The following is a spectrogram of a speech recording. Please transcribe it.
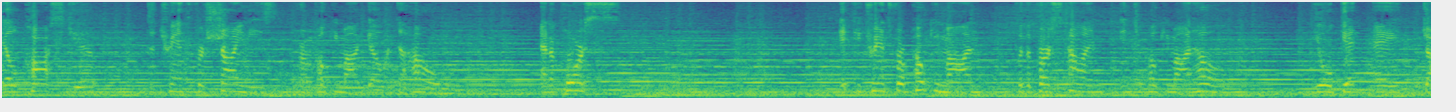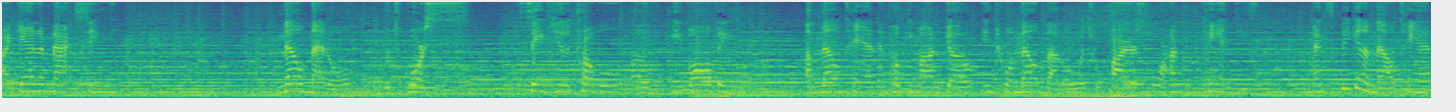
it'll cost you to transfer shinies from Pokemon Go into home. And of course, if you transfer a Pokemon for the first time into Pokemon Home, you'll get a Gigantamaxing Melmetal, which of course saves you the trouble of evolving a Meltan in Pokemon Go into a Melmetal, which requires 400 candies. And speaking of Meltan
